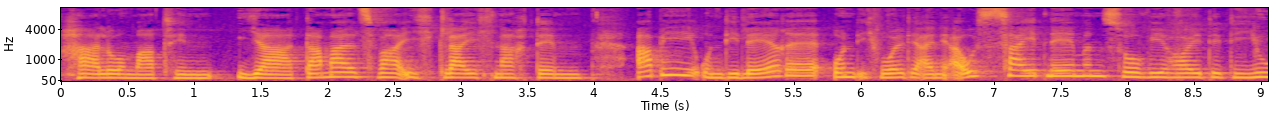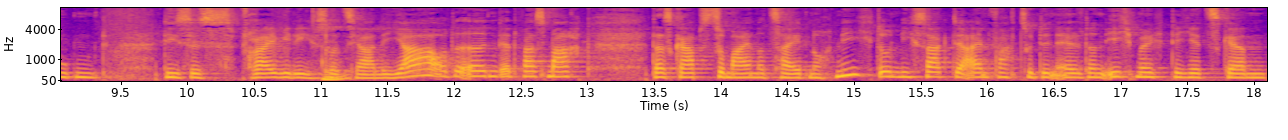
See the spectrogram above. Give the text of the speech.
Hallo Martin. Ja, damals war ich gleich nach dem Abi und die Lehre und ich wollte eine Auszeit nehmen, so wie heute die Jugend dieses freiwillige mhm. soziale Jahr oder irgendetwas macht. Das gab es zu meiner Zeit noch nicht und ich sagte einfach zu den Eltern, ich möchte jetzt gern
